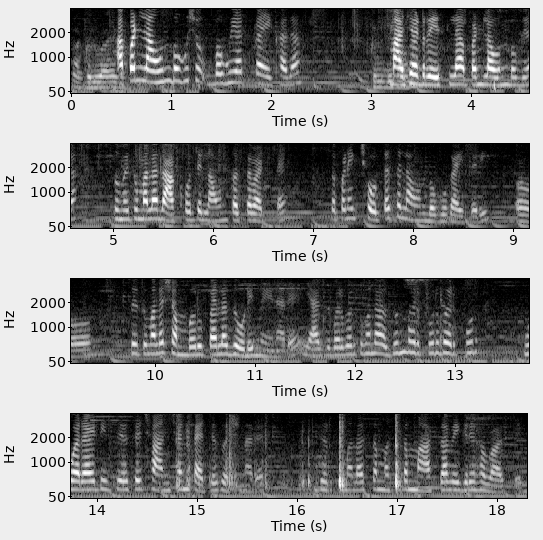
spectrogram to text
हाँ, ग्लू आएगा आपण लावून बघू शक बघूयात का एखादा? ग्लू। माझ्या ड्रेसला आपण लावून बघूया. सो मी तुम्हाला दाखवते लावून कसं वाटतंय. सो आपण एक छोटंसं लावून बघू काहीतरी. सो तुम्हाला शंभर रुपयाला जोडी मिळणार आहे. याचबरोबर तुम्हाला अजून भरपूर भरपूर व्हरायटीचे असे छान छान पॅचेस असणार आहेत. जर तुम्हाला असं मस्त मासा वगैरे हवा असेल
